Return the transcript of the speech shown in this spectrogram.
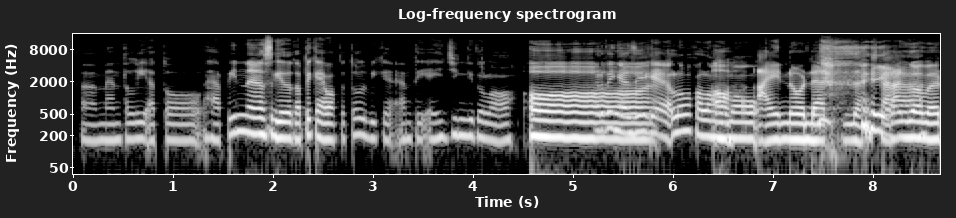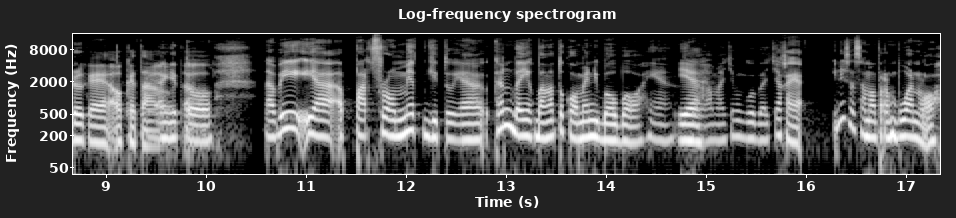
uh, mentally atau happiness gitu tapi kayak waktu itu lebih kayak anti aging gitu loh Oh. ngerti gak sih kayak lo kalau Oh, mau I know that. Nah, sekarang gue baru kayak oke tahu. ya gitu tahu. tapi ya apart from it gitu ya kan banyak banget tuh komen di bawah-bawahnya Iya. segala macam gue baca kayak ini sesama perempuan loh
